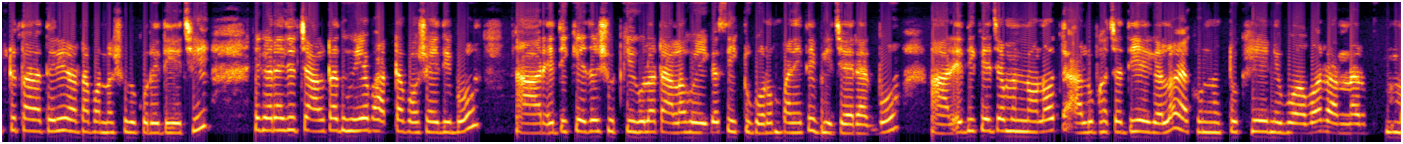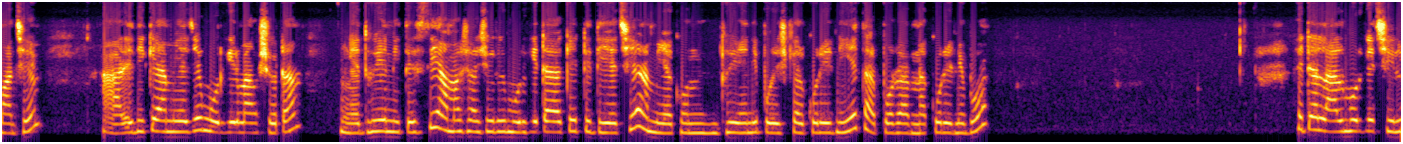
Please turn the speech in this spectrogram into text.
একটু তাড়াতাড়ি রান্না বান্না শুরু করে দিয়েছি। এখানে যে চালটা ধুয়ে ভাতটা বসাই দিব, আর এদিকে যে শুটকিগুলো টালা হয়ে গেছে, একটু গরম পানিতে ভিজিয়ে রাখব। আর এদিকে যেমন ননদ আলু ভাজা দিয়ে গেল, এখন একটু খেয়ে নেব আবার রান্নার মাঝে। আর এদিকে আমি এই যে মুরগির মাংসটা ধুয়ে নিতেছি। আমার শাশুড়ি মুরগিটা কেটে দিয়েছে, আমি এখন ধুয়ে নি, পরিষ্কার করে নিয়ে তারপর রান্না করে নেব। এটা লাল মুরগি ছিল,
